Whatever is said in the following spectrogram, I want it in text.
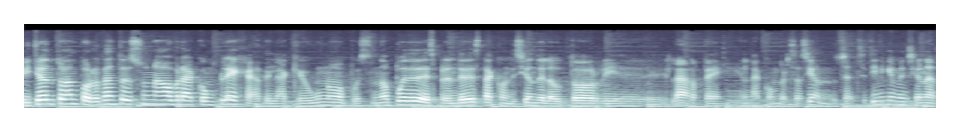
Mi tío Antoine, por lo tanto, es una obra compleja de la que uno pues, no puede desprender esta condición del autor y el arte en la conversación. O sea, se tiene que mencionar,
